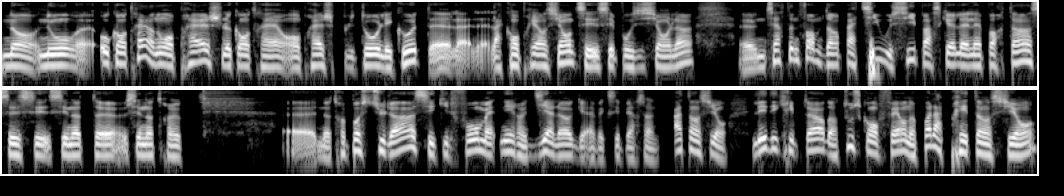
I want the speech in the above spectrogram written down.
non, nous, au contraire, nous on prêche le contraire, on prêche plutôt l'écoute, la, la, compréhension de ces, ces positions-là, une certaine forme d'empathie aussi, parce que l'important, c'est notre, c'est notre euh, notre postulat, c'est qu'il faut maintenir un dialogue avec ces personnes. Attention, les décrypteurs, dans tout ce qu'on fait, on n'a pas la prétention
